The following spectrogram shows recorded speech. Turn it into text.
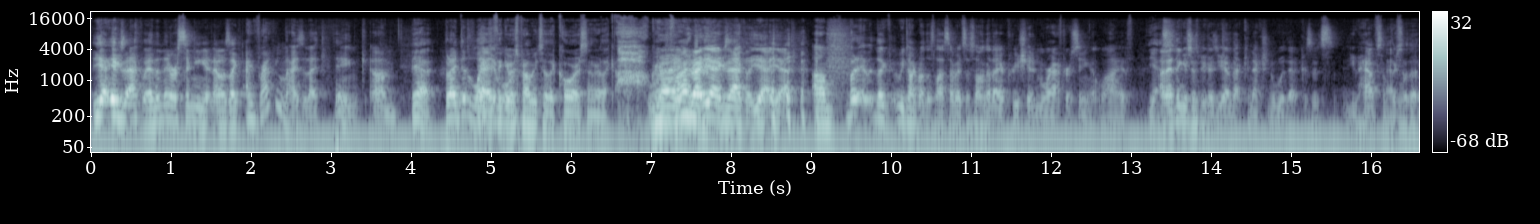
Yeah, exactly. And then they were singing it, and I was like, I recognize it. I think, um, Yeah. but I did like yeah, it. I think more. it was probably to the chorus, and we were like, ah, great right, provider." right, yeah, exactly, yeah, yeah. um, but it, like we talked about this last time, it's a song that I appreciated more after seeing it live. Yes. and I think it's just because you have that connection with it, because it's you have something with it.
